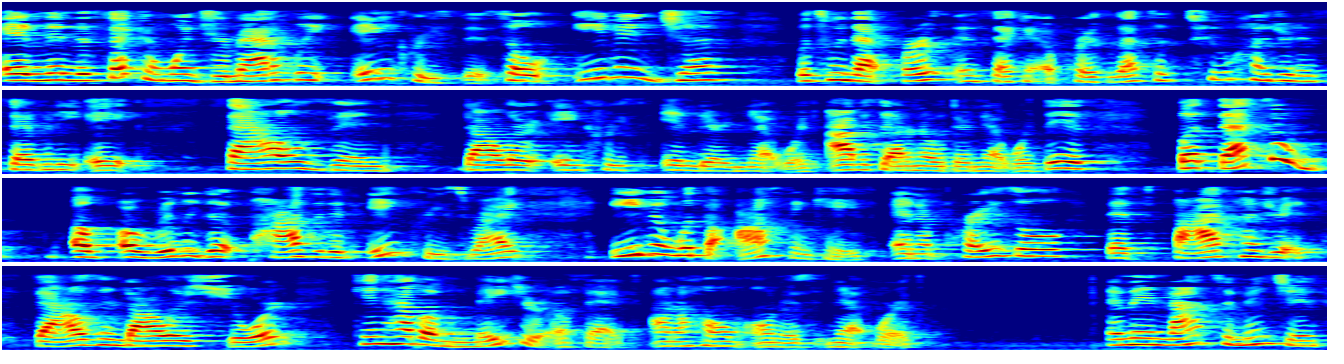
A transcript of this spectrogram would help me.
And then the second one dramatically increased it. So even just between that first and second appraisal, that's a $278,000 increase in their net worth. Obviously, I don't know what their net worth is, but that's a, a, a really good positive increase, right? Even with the Austin case, an appraisal that's $500,000 short can have a major effect on a homeowner's net worth. And then not to mention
